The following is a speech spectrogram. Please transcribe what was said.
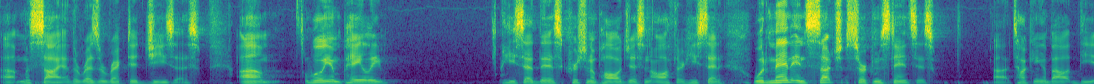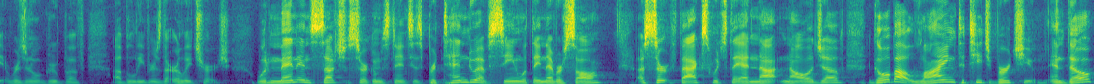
uh, Messiah, the resurrected Jesus. Um, William Paley, he said this, Christian apologist and author, he said, Would men in such circumstances, uh, talking about the original group of uh, believers, the early church. Would men in such circumstances pretend to have seen what they never saw, assert facts which they had not knowledge of, go about lying to teach virtue, and though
